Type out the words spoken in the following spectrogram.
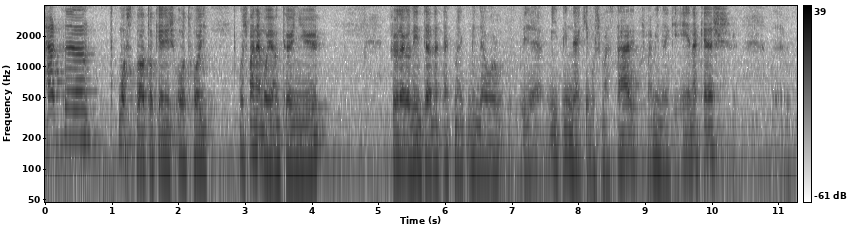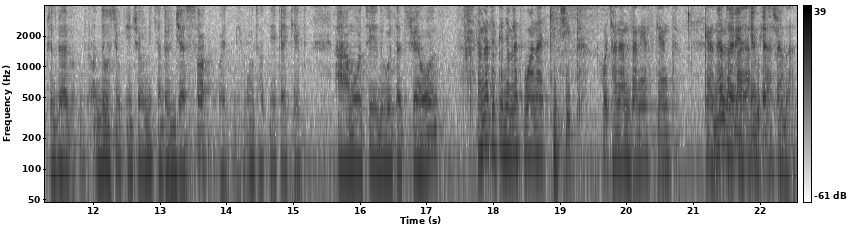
hát most tartok én is ott, hogy most már nem olyan könnyű, főleg az internetnek, meg mindenhol, ugye mi- mindenki most már sztár, most már mindenki énekes, közben a dúszjuk nincs, hogy mit jelent, hogy jazz szak, vagy mondhatnék egy-két ámol, cédul, tehát sehol. Nem lehet, hogy könnyebb lett volna egy kicsit, hogyha nem zenészként kezded Nem zenészként kezdtem.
